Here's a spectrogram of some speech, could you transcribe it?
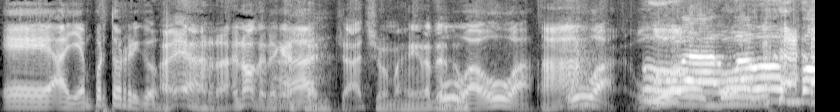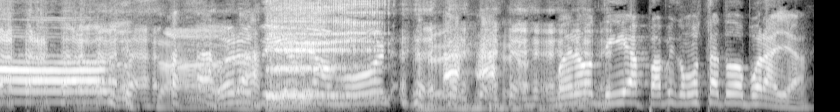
Eh, allá en Puerto Rico. Ay, arra- no, tiene que Ah. ser, chacho, imagínate tú. Uva, uva, Ah, uva, ¡Uva, uva, Ah, bombón! tú sabes. Buenos días, mi amor. Buenos días, papi. ¿Cómo está todo por allá?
